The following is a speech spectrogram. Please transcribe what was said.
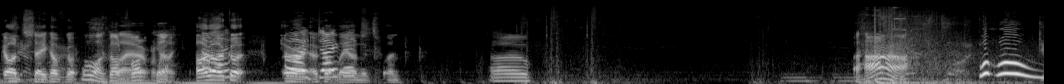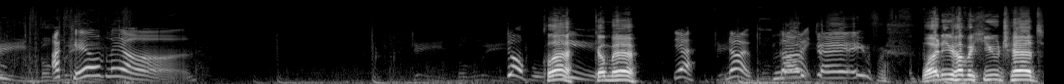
God's sake, I've got Oh, I got Claire, vodka. I? Oh no, I Hello. got. Alright, oh, I've got David. Leon. It's fine. Oh. Aha! Woohoo! Gain I killed Leon. Gain the lead. Double Claire, kill. come here. Yeah. No. Go No, right. Dave! Why do you have a huge head?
